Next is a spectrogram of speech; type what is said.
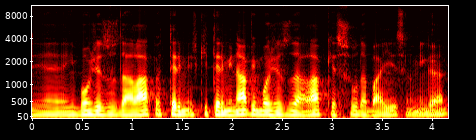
eh, em Bom Jesus da Lapa, que terminava em Bom Jesus da Lapa, que é sul da Bahia, se não me engano.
